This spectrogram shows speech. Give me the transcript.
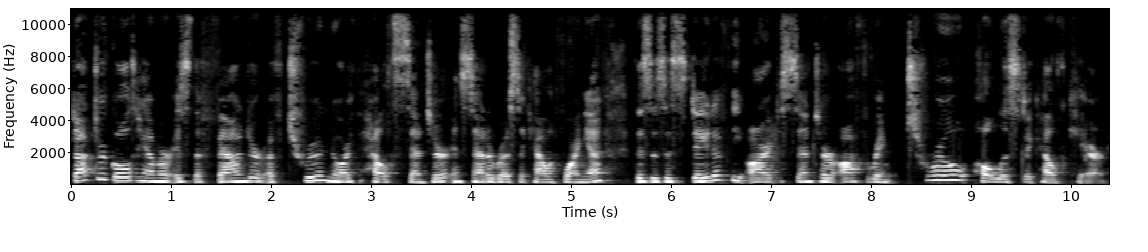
Dr. Goldhamer is the founder of True North Health Center in Santa Rosa, California. This is a state of the art center offering true holistic health care.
